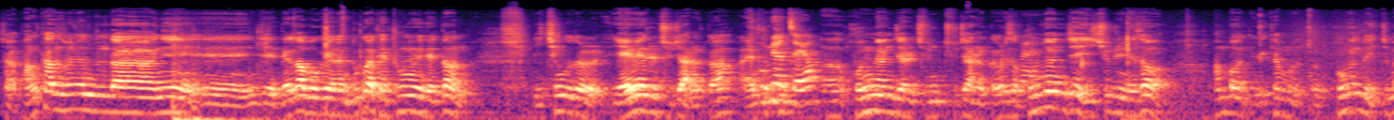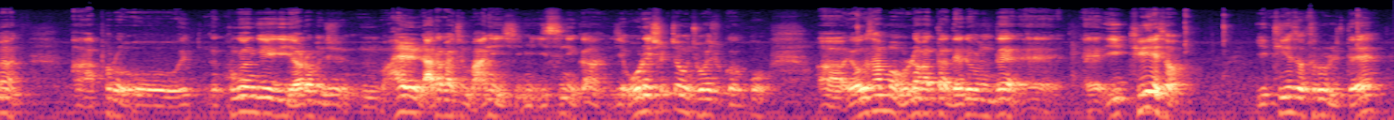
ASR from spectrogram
자 방탄소년단이 예, 이제 내가 보기에는 누가 대통령이 되던 이 친구들 예외를 주지 않을까? 엔터테인- 군면제요? 어, 군면제를 주, 주지 않을까? 그래서 네. 군면제 이슈로 인해서 한번 이렇게 한번 또 공연도 있지만 아, 앞으로 공연 계획이 여러 번 지금 음, 할 나라가 좀 많이 있, 있으니까 이제 올해 실적은 좋아질 것 같고 아, 여기서 한번 올라갔다 내려오는데 에, 에, 이 뒤에서 이 뒤에서 들어올 때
